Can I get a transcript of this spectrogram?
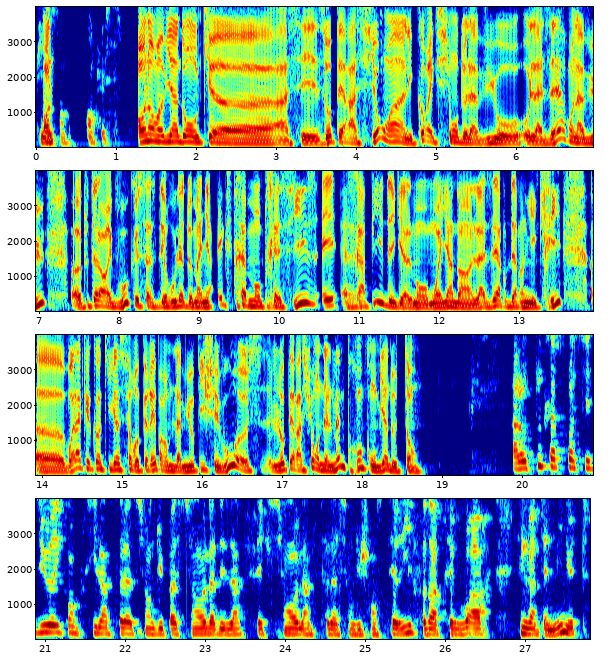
Puis On- ils sont en plus. On en revient donc euh, à ces opérations, hein, les corrections de la vue au, au laser. On a vu euh, tout à l'heure avec vous que ça se déroulait de manière extrêmement précise et rapide également, au moyen d'un laser dernier cri. Euh, voilà quelqu'un qui vient se faire opérer par exemple de la myopie chez vous. L'opération en elle-même prend combien de temps? Alors, toute la procédure, y compris l'installation du patient, la désinfection, l'installation du champ stérile, il faudra prévoir une vingtaine de minutes.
